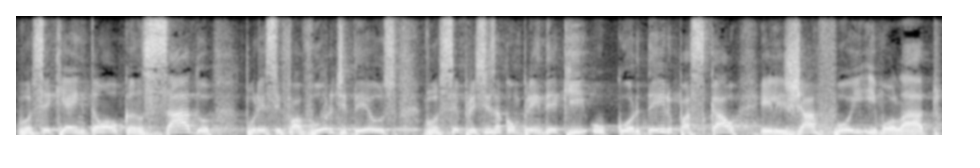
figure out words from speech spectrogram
você que é então alcançado por esse favor de Deus, você precisa compreender que o Cordeiro Pascal, ele já foi imolado.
